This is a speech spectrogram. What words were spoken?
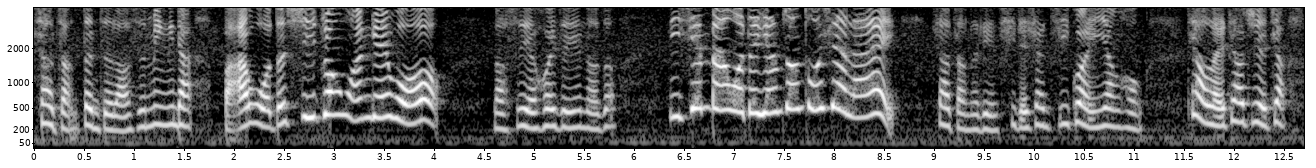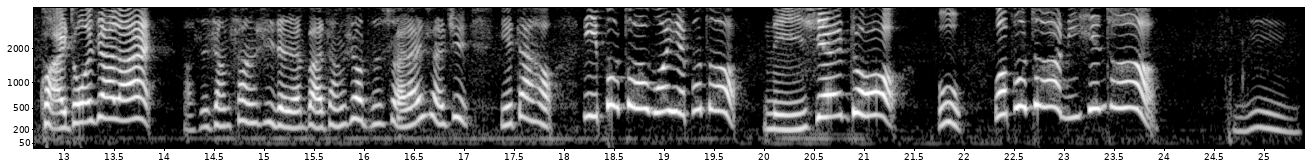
校长瞪着老师，命令他把我的西装还给我。老师也挥着烟头说。你先把我的洋装脱下来！校长的脸气得像鸡冠一样红，跳来跳去的叫：“快脱下来！”老师像唱戏的人，把长袖子甩来甩去，也大吼：“你不脱，我也不脱！你先脱！不，我不脱，你先脱！”嗯。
